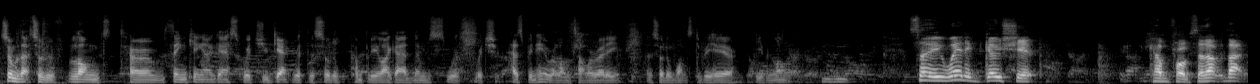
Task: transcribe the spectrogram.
some of that sort of long-term thinking, I guess, which you get with the sort of company like Adnams, which, which has been here a long time already and sort of wants to be here even longer. So where did Ghost Ship come from? So that that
